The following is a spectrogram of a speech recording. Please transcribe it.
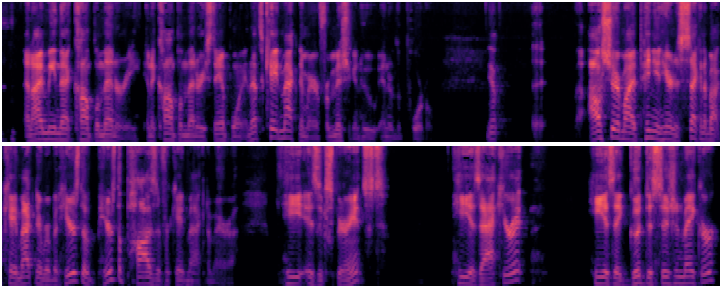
and I mean that complimentary in a complimentary standpoint, and that's Cade McNamara from Michigan who entered the portal. Yep. Uh, I'll share my opinion here in a second about Cade McNamara, but here's the here's the positive for Cade McNamara. He is experienced. He is accurate. He is a good decision maker.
